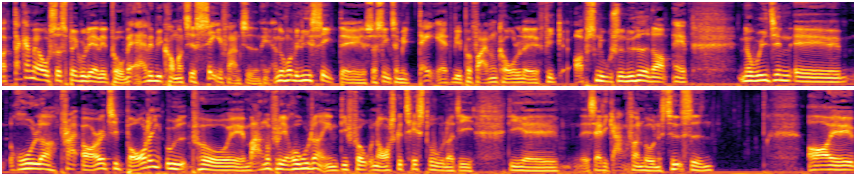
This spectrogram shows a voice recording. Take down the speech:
Og der kan man jo så spekulere lidt på, hvad er det, vi kommer til at se i fremtiden her. Nu har vi lige set øh, så sent som i dag, at vi på Final Call øh, fik opsnuset nyheden om, at Norwegian øh, ruller priority boarding ud på øh, mange flere ruter, end de få norske testruter, de, de øh, satte i gang for en måneds tid siden. Og øh,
